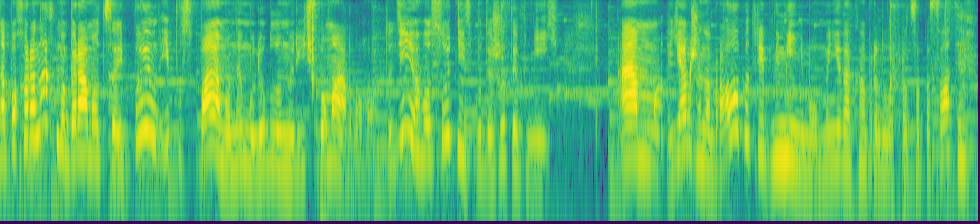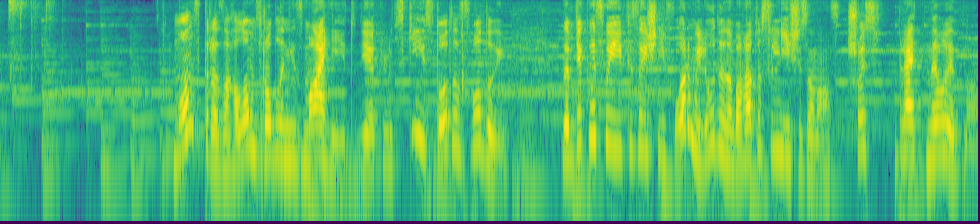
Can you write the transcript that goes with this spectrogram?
На похоронах ми беремо цей пил і посипаємо ним улюблену річ померлого. Тоді його сутність буде жити в ній. Ем, я вже набрала потрібний мінімум, мені так набридло про це писати. Монстри загалом зроблені з магії, тоді як людські істоти з води. Завдяки своїй фізичній формі люди набагато сильніші за нас. Щось, блядь, не видно.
